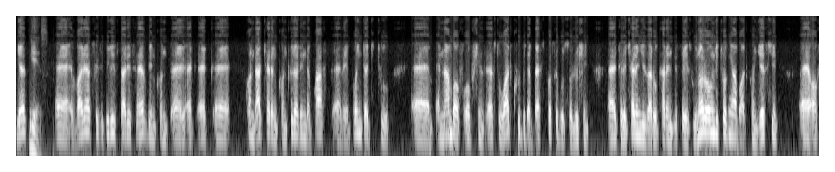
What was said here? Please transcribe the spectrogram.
Yes. Yes. various feasibility studies have been con- conducted and concluded in the past. they pointed to a number of options as to what could be the best possible solution uh, to the challenges that we currently face. We're not only talking about congestion uh, of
